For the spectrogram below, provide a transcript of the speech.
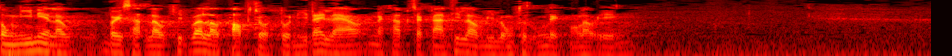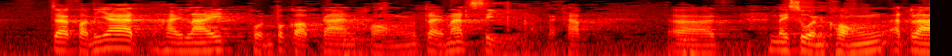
ตรงนี้เนี่ยเราบริษัทเราคิดว่าเราตอบโจทย์ตัวนี้ได้แล้วนะครับ จากการที่เรามีลงทุนเหล็กของเราเอง จะขออนุญาตไฮไลท์ผลประกอบการของไตรมาส4นะครับในส่วนของอัตรา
